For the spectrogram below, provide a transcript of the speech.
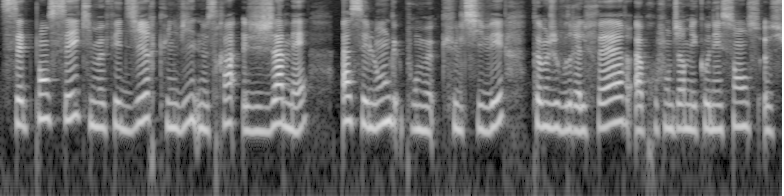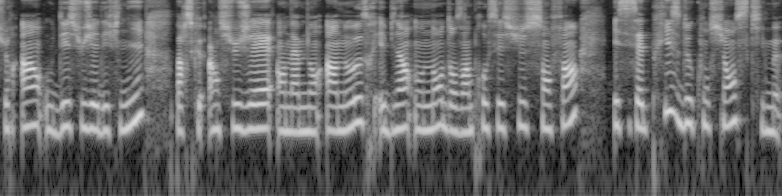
Cette pensée qui me fait dire qu'une vie ne sera jamais assez longue pour me cultiver comme je voudrais le faire, approfondir mes connaissances euh, sur un ou des sujets définis, parce qu'un sujet en amenant un autre, eh bien on entre dans un processus sans fin, et c'est cette prise de conscience qui me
